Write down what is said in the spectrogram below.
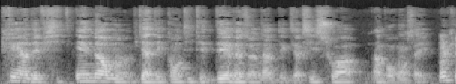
créer un déficit énorme via des quantités déraisonnables d'exercice soit un bon conseil. Ok.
